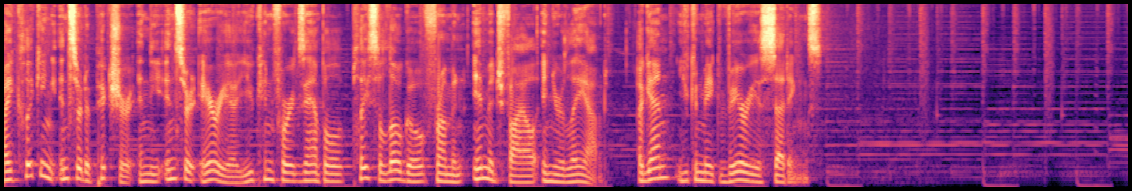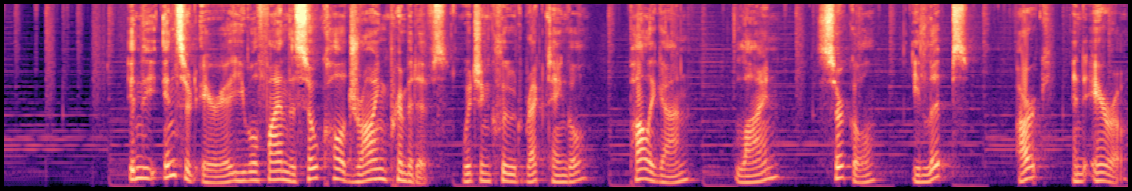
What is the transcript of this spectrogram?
By clicking Insert a Picture in the Insert area, you can, for example, place a logo from an image file in your layout. Again, you can make various settings. In the Insert area, you will find the so-called drawing primitives, which include rectangle, polygon, line, circle, ellipse, arc, and arrow.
